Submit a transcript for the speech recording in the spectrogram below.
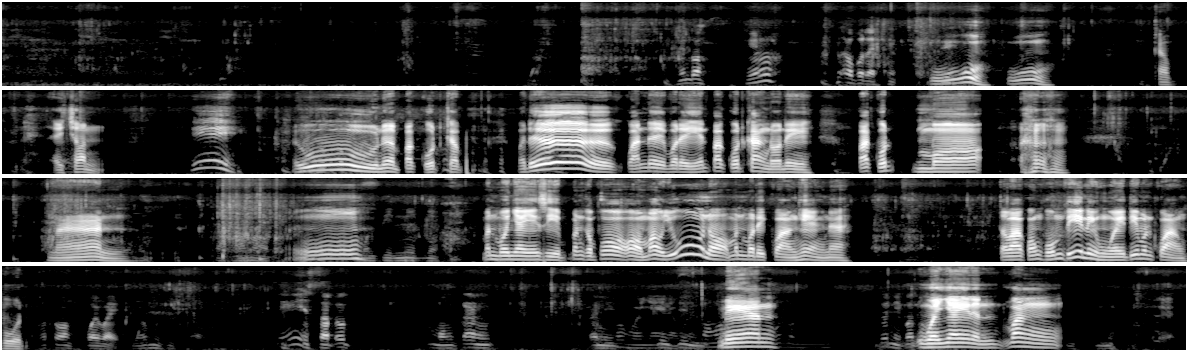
เห็นบ่เห็นเอาบ่ได้อู้อู้ครับ ไอช่อนนี่อู้เนี่ยปรากฏครับ มาเด้อควันเด้ยบ่ได้เห็นปรากฏข้างดอกนี่ปรากฏหมอนั่นอู้มันปีนนิดเนี่ยมันบ่ใหญ่จังสิมันก็พ่ออ้อมเมาอยู่เนาะมันบ่ได้กว้างแห้งนะ แต่ว่าของผมที่ในห่วยที่มันกว้างโพูดเขาต้ องปล่อยไว้นี่สัตว์เอาหมองกลางอันนี้จิ้นแมนๆตัวนี้ปลาห่วยใหญ่นั่นว่าง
